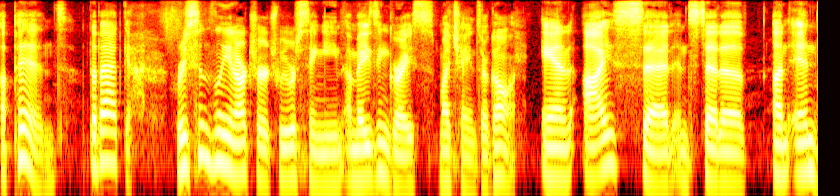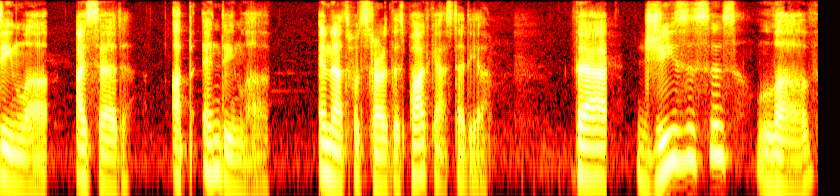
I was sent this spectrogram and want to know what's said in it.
appends the bad guy. Recently in our church, we were singing Amazing Grace, My Chains Are Gone. And I said, instead of unending love, I said upending love. And that's what started this podcast idea. That Jesus' love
